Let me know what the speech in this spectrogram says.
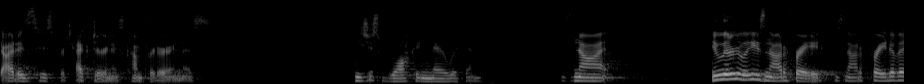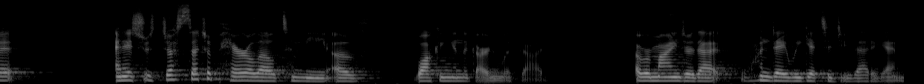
God is his protector and his comforter in this. He's just walking there with him. He's not, he literally is not afraid. He's not afraid of it. And it's just, just such a parallel to me of walking in the garden with God. A reminder that one day we get to do that again.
